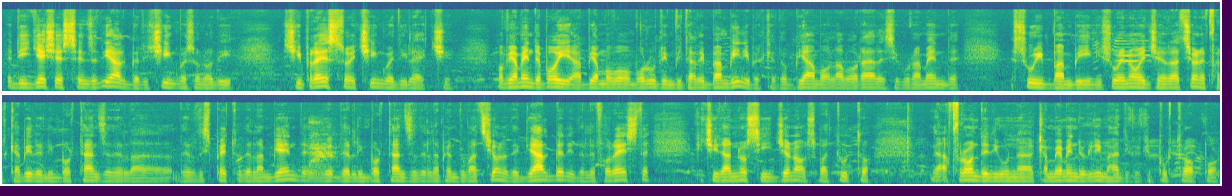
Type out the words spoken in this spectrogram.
di 10 essenze di alberi, 5 sono di cipresso e 5 di lecci. Ovviamente poi abbiamo voluto invitare i bambini perché dobbiamo lavorare sicuramente sui bambini, sulle nuove generazioni e far capire l'importanza del rispetto dell'ambiente, dell'importanza della piantumazione degli alberi, delle foreste che ci danno ossigeno, soprattutto a fronte di un cambiamento climatico che purtroppo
